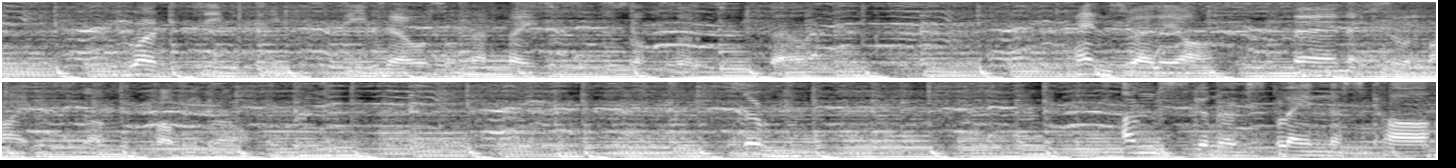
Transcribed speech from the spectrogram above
you won't see people's details on their faces and stuff, so it's better. Depends where they are. They're next to a light and stuff, probably will. So I'm just gonna explain this car.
